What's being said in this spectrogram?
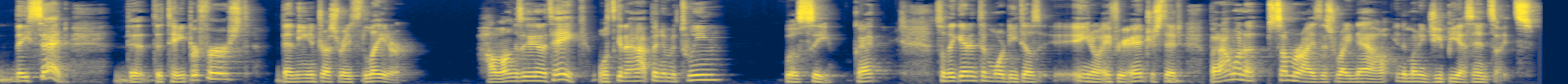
they said the, the taper first, then the interest rates later. How long is it going to take? What's going to happen in between? We'll see. Okay. So they get into more details, you know, if you're interested, but I want to summarize this right now in the Money GPS Insights.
